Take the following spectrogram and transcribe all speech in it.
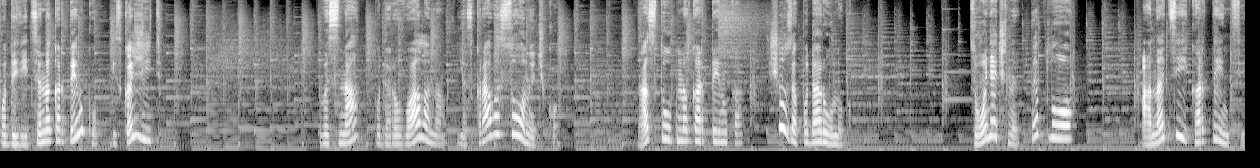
Подивіться на картинку і скажіть. Весна подарувала нам яскраве сонечко. Наступна картинка. Що за подарунок? Сонячне тепло. А на цій картинці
